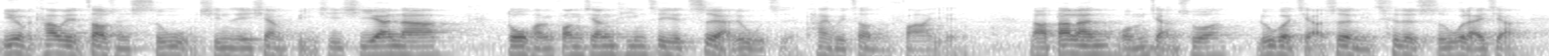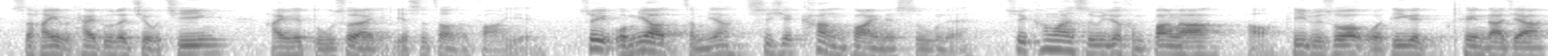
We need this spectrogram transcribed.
因为它会造成食物形成像丙烯酰胺呐、多环芳香烃这些致癌的物质，它也会造成发炎。那当然，我们讲说，如果假设你吃的食物来讲是含有太多的酒精，还有一些毒素来，也是造成发炎。所以我们要怎么样吃一些抗发炎的食物呢？所以抗发炎食物就很棒啦。好，譬如说我第一个推荐大家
